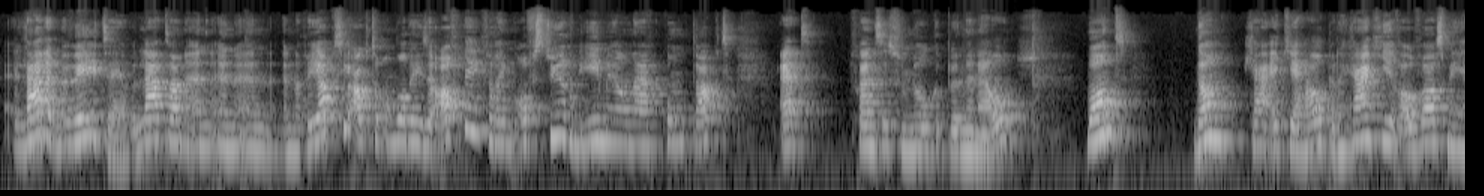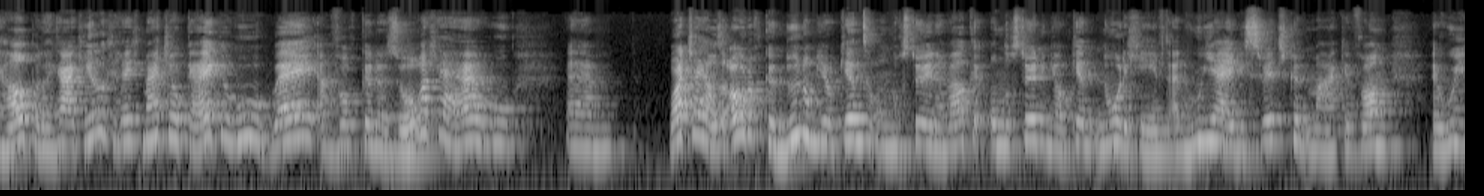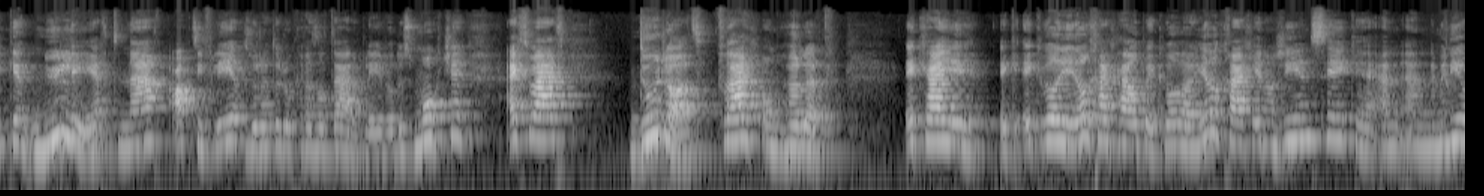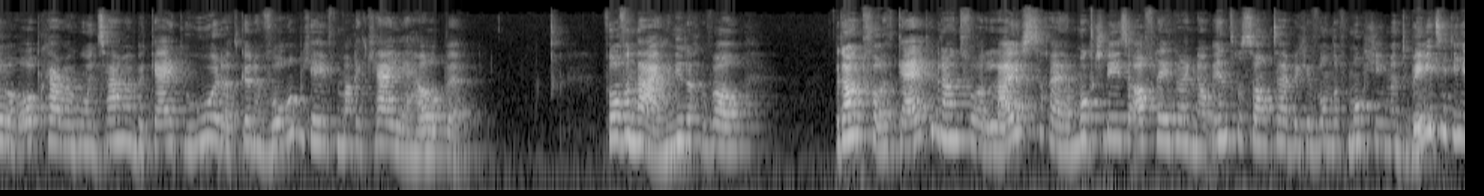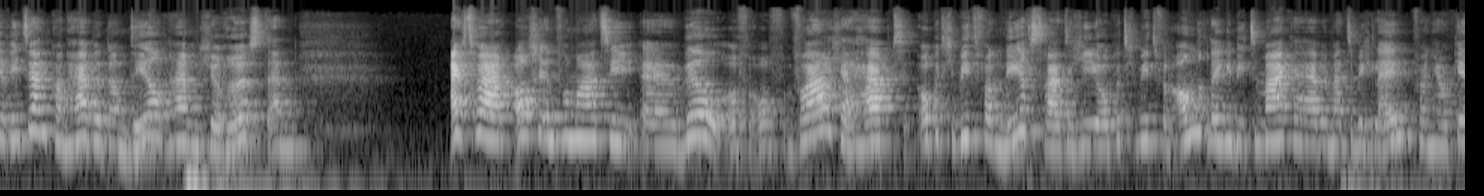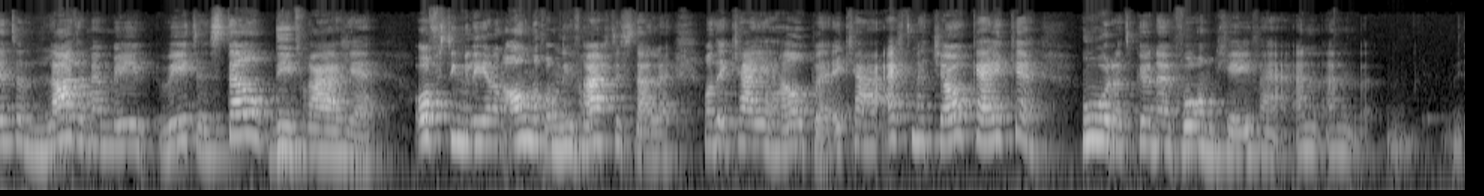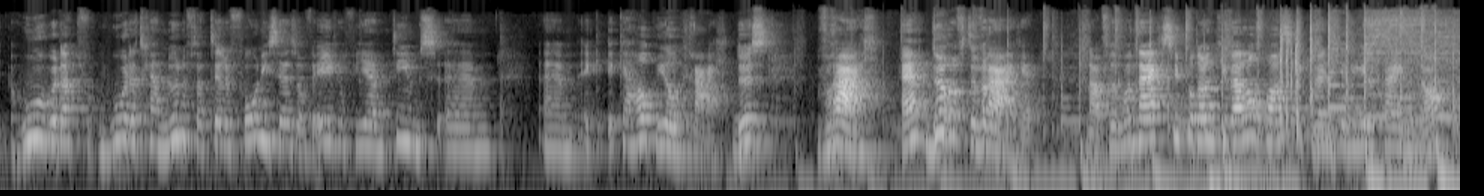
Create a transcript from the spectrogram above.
Laat het me weten. Laat dan een, een, een, een reactie achter onder deze aflevering of stuur een e-mail naar contact@francisvermulken.nl. Want dan ga ik je helpen. Dan ga ik je hier alvast mee helpen. Dan ga ik heel gericht met jou kijken hoe wij ervoor kunnen zorgen. Hè? Hoe, ehm, wat jij als ouder kunt doen om jouw kind te ondersteunen. Welke ondersteuning jouw kind nodig heeft. En hoe jij die switch kunt maken van uh, hoe je kind nu leert naar actief leren. Zodat het ook resultaten oplevert. Dus mocht je echt waar, doe dat. Vraag om hulp ik, ga je, ik, ik wil je heel graag helpen. Ik wil daar heel graag energie in steken. En, en de manier waarop gaan we gewoon samen bekijken hoe we dat kunnen vormgeven. Maar ik ga je helpen. Voor vandaag in ieder geval Bedankt voor het kijken, bedankt voor het luisteren. Mocht je deze aflevering nou interessant hebben gevonden, of mocht je iemand weten die er iets aan kan hebben, dan deel hem gerust. En echt waar, als je informatie uh, wil of, of vragen hebt op het gebied van leerstrategieën, op het gebied van andere dingen die te maken hebben met de begeleiding van jouw kind, laat het me weten. Stel die vragen. Of stimuleer een ander om die vraag te stellen. Want ik ga je helpen. Ik ga echt met jou kijken hoe we dat kunnen vormgeven. En, en hoe, we dat, hoe we dat gaan doen, of dat telefonisch is of even via Teams. Um, um, ik, ik help heel graag. Dus vraag. Hè? Durf te vragen. Nou, voor vandaag super dankjewel alvast. Ik wens je een hele fijne dag.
